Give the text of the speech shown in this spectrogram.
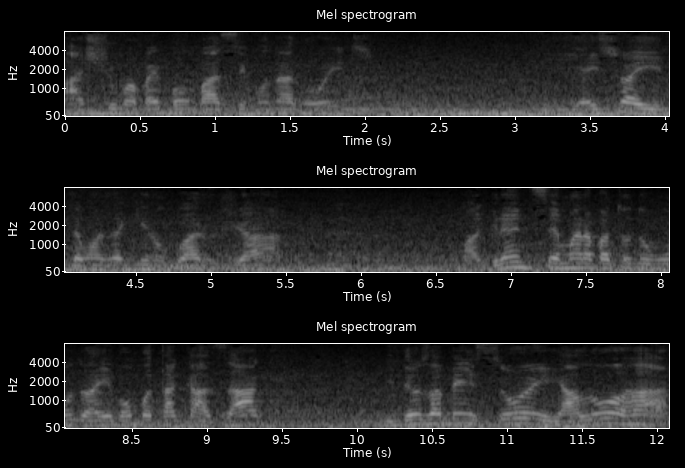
a chuva vai bombar segunda noite. E é isso aí, estamos aqui no Guarujá. Uma grande semana para todo mundo aí, vamos botar casaco. E Deus abençoe. Aloha!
